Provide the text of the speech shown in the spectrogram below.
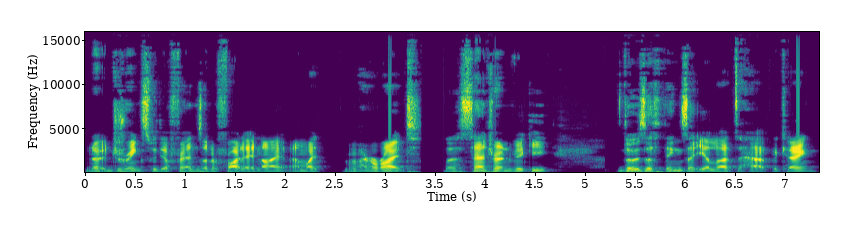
you know, drinks with your friends on a Friday night. Am I, am I right, uh, Sandra and Vicky? Those are things that you're allowed to have, okay?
